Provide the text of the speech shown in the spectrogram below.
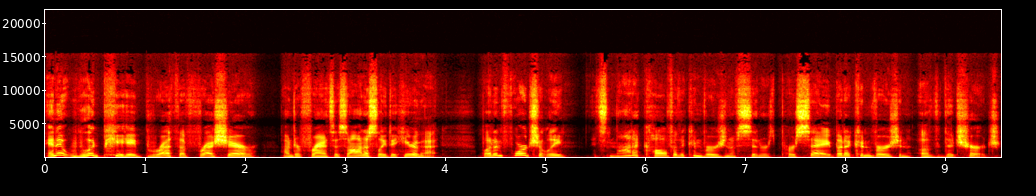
and it would be a breath of fresh air under Francis, honestly, to hear that. But unfortunately, it's not a call for the conversion of sinners per se, but a conversion of the church.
